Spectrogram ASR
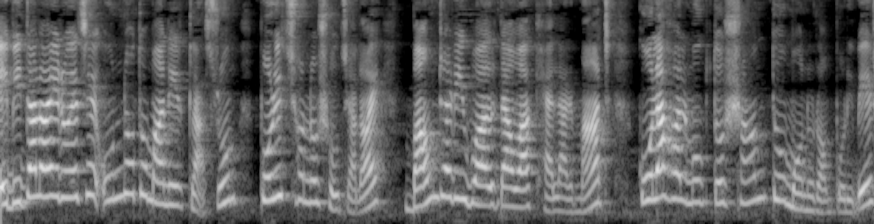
এই বিদ্যালয়ে রয়েছে উন্নত মানের ক্লাসরুম, পরিচ্ছন্ন শৌচালয়, বাউন্ডারি ওয়াল দেওয়া খেলার মাঠ, কোলাহলমুক্ত শান্ত মনোরম পরিবেশ,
